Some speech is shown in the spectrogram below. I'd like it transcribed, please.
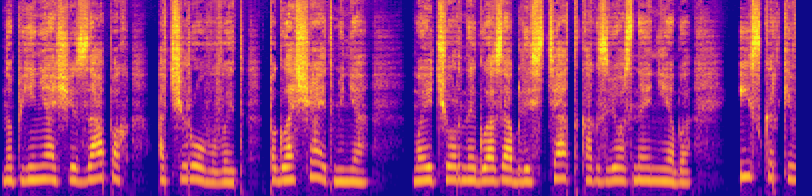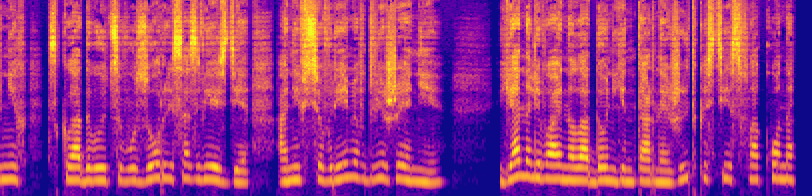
но пьянящий запах очаровывает, поглощает меня — Мои черные глаза блестят, как звездное небо. Искорки в них складываются в узоры и созвездия, они все время в движении. Я наливаю на ладонь янтарной жидкости из флакона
